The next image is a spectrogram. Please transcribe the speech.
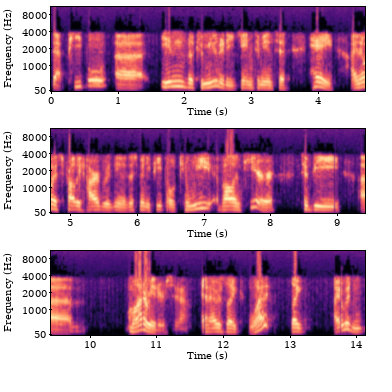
that people uh, in the community came to me and said, "Hey, I know it's probably hard with you know this many people. Can we volunteer to be um, moderators?" Yeah. And I was like, "What? Like, I would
